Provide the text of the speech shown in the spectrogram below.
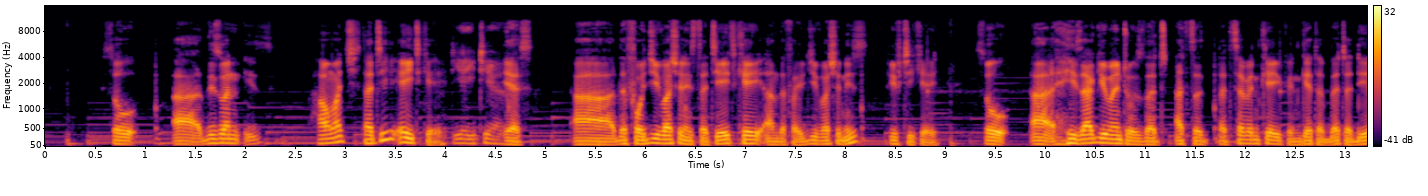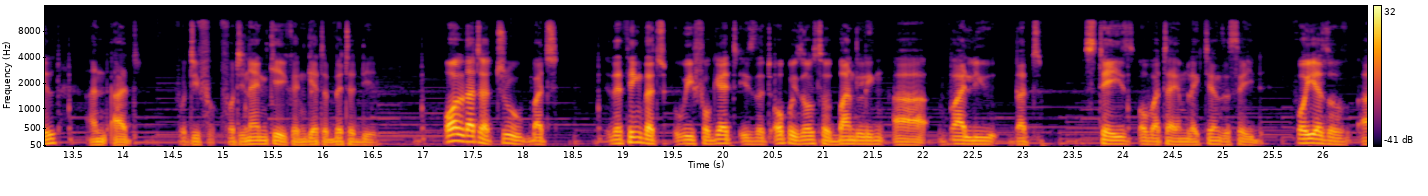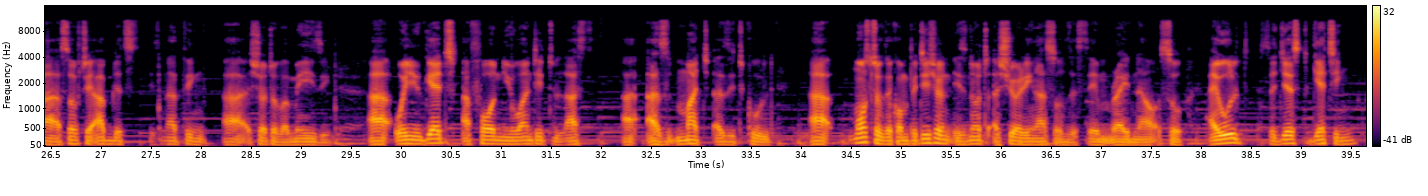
So uh, this one is how much? 38k. D8, yeah. Yes. Uh, the 4G version is 38k and the 5G version is 50k. So uh, his argument was that at at 7k you can get a better deal and at 40, 49k you can get a better deal. All that are true, but the thing that we forget is that Oppo is also bundling uh, value that stays over time, like Chenza said. Four years of uh, software updates is nothing uh, short of amazing. Uh, when you get a phone, you want it to last uh, as much as it could. Uh, most of the competition is not assuring us of the same right now. So I would suggest getting,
